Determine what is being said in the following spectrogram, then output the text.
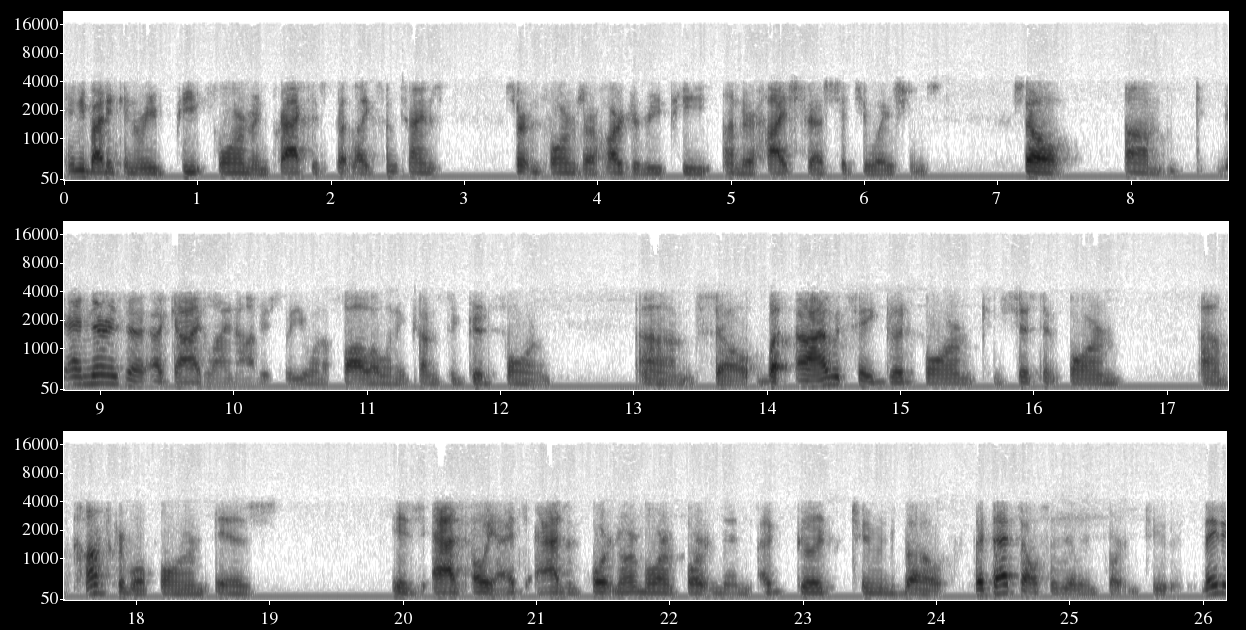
anybody can repeat form in practice but like sometimes certain forms are hard to repeat under high stress situations. So um, and there is a, a, guideline obviously you want to follow when it comes to good form um, so but i would say good form consistent form um, comfortable form is is as oh yeah it's as important or more important than a good tuned bow. But that's also really important too. They they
